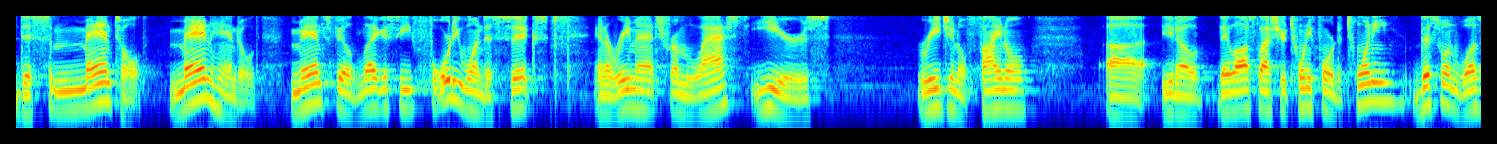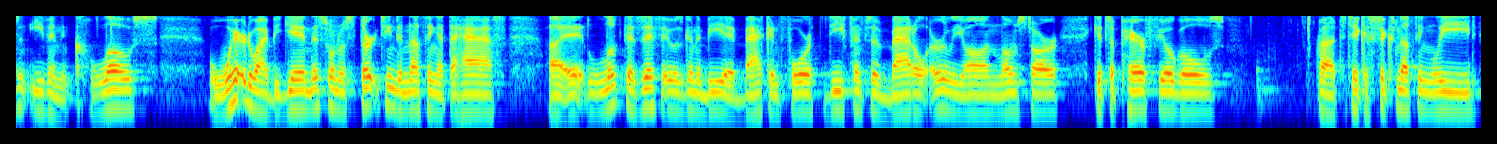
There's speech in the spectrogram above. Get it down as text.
dismantled, manhandled Mansfield Legacy 41 to 6 in a rematch from last year's regional final. Uh, you know, they lost last year 24 to 20. This one wasn't even close. Where do I begin? This one was 13 to nothing at the half. Uh, it looked as if it was going to be a back and forth defensive battle early on. Lone Star gets a pair of field goals uh, to take a 6 nothing lead,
